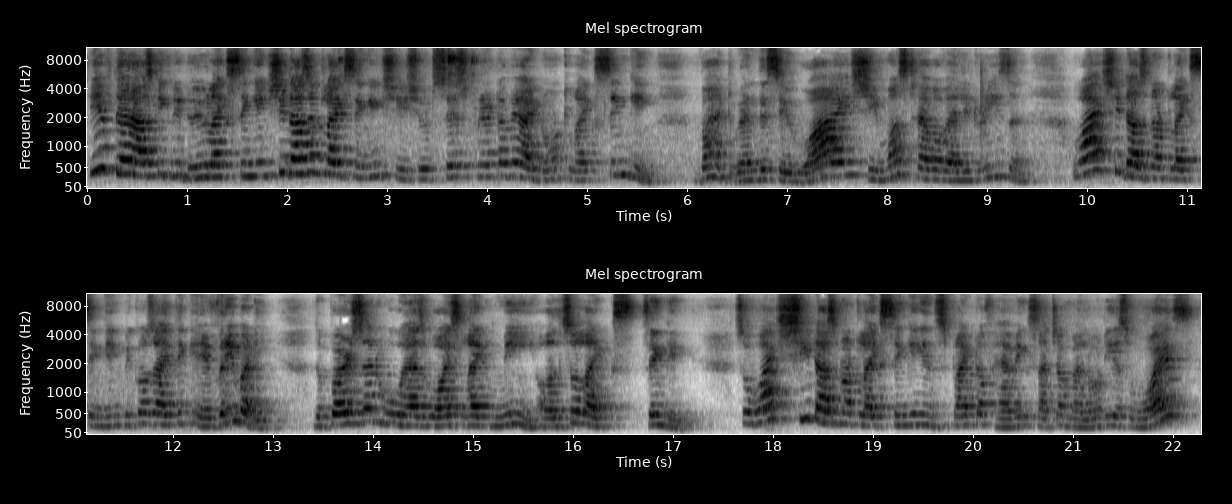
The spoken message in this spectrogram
If they are asking me, do you like singing? She doesn't like singing. She should say straight away, I don't like singing. But when they say why, she must have a valid reason. Why she does not like singing? Because I think everybody, the person who has voice like me also likes singing. So why she does not like singing in spite of having such a melodious voice?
